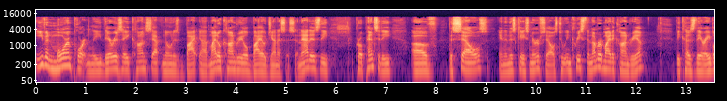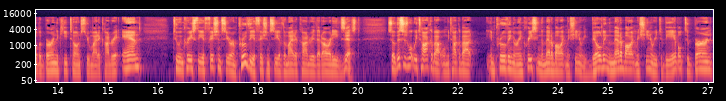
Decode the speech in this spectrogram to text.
even more importantly, there is a concept known as bi- uh, mitochondrial biogenesis, and that is the propensity of the cells, and in this case nerve cells, to increase the number of mitochondria because they are able to burn the ketones through mitochondria and to increase the efficiency or improve the efficiency of the mitochondria that already exist. So, this is what we talk about when we talk about improving or increasing the metabolic machinery, building the metabolic machinery to be able to burn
